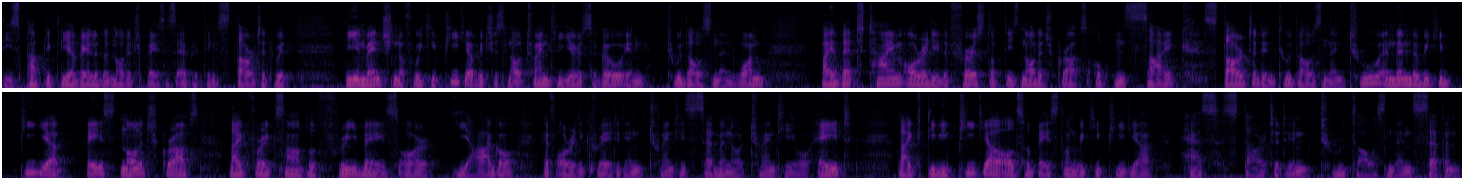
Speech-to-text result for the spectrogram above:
these publicly available knowledge bases, everything started with the invention of Wikipedia, which is now 20 years ago in 2001. By that time, already the first of these knowledge graphs, OpenCyc, started in 2002, and then the Wikipedia based knowledge graphs, like for example Freebase or Yago, have already created in 27 or 2008. Like DBpedia, also based on Wikipedia, has started in 2007.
